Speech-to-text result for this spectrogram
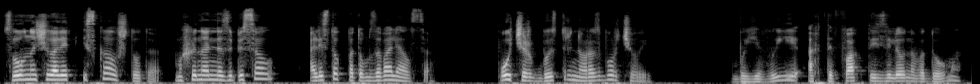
Словно человек искал что-то, машинально записал, а листок потом завалялся. Почерк быстрый, но разборчивый. Боевые артефакты Зеленого дома —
